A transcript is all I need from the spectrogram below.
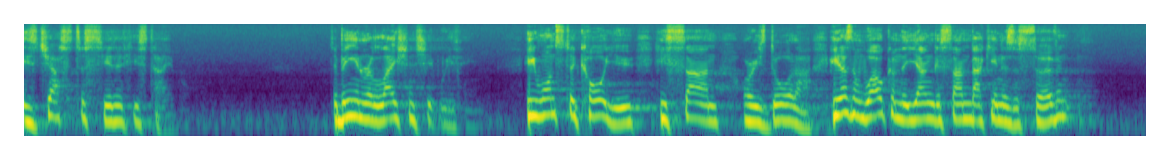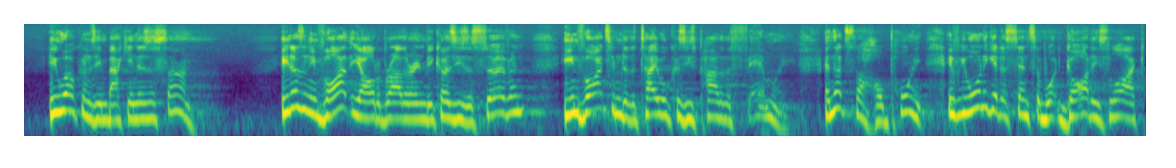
is just to sit at his table, to be in relationship with him. He wants to call you his son or his daughter. He doesn't welcome the younger son back in as a servant, he welcomes him back in as a son. He doesn't invite the older brother in because he's a servant. He invites him to the table because he's part of the family. And that's the whole point. If we want to get a sense of what God is like,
